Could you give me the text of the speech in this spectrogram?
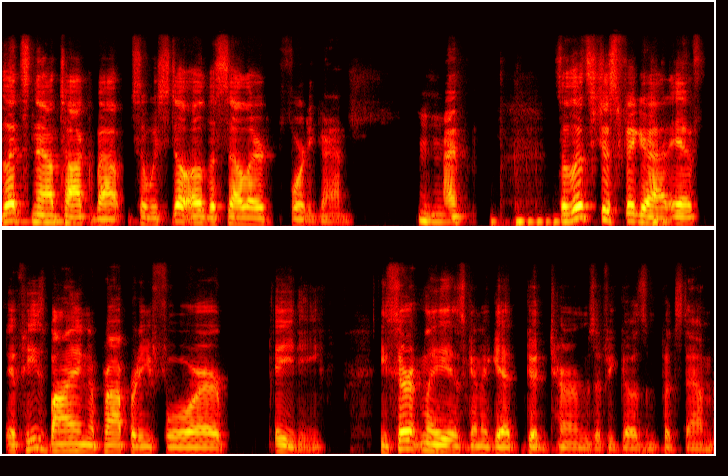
Let's now talk about so we still owe the seller 40 grand Mhm. right? So let's just figure out if if he's buying a property for 80, he certainly is going to get good terms if he goes and puts down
